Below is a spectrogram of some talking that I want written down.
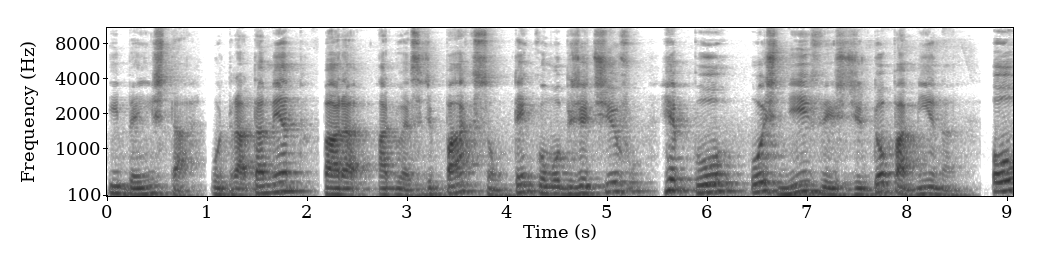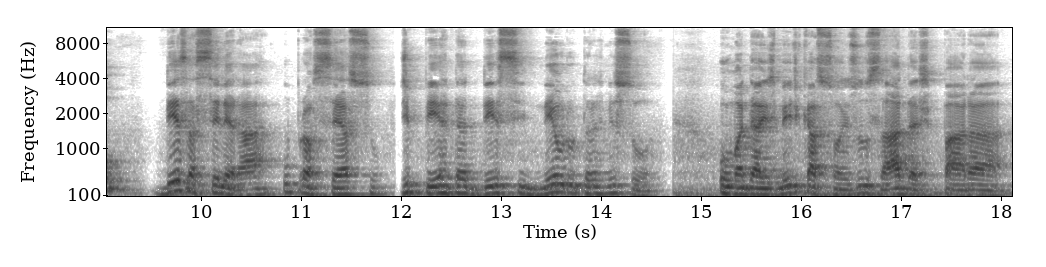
e bem-estar. O tratamento para a doença de Parkinson tem como objetivo repor os níveis de dopamina ou desacelerar o processo de perda desse neurotransmissor. Uma das medicações usadas para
